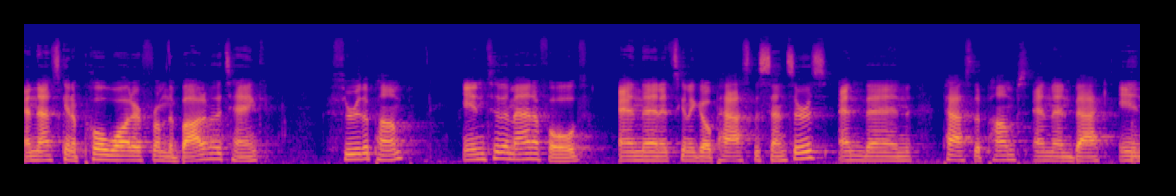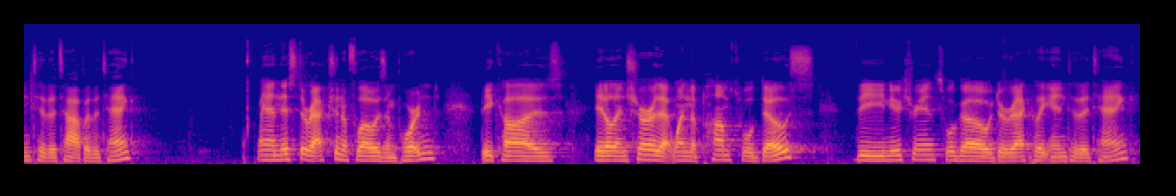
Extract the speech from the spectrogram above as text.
and that's going to pull water from the bottom of the tank through the pump into the manifold, and then it's going to go past the sensors, and then past the pumps, and then back into the top of the tank. And this direction of flow is important because it'll ensure that when the pumps will dose, the nutrients will go directly into the tank.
